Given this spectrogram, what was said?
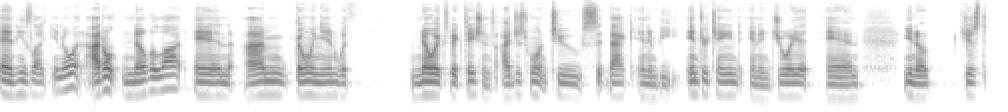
And he's like, you know what, I don't know a lot and I'm going in with no expectations. I just want to sit back and be entertained and enjoy it and, you know, just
